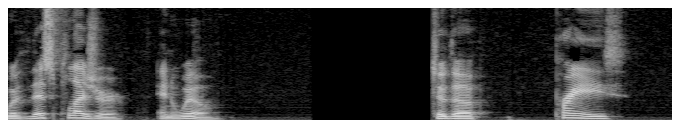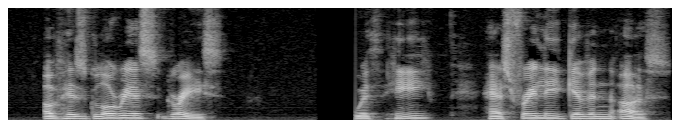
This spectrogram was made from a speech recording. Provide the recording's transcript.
with this pleasure and will. To the praise of his glorious grace with he has freely given us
